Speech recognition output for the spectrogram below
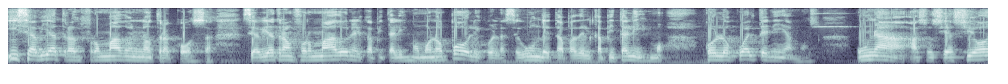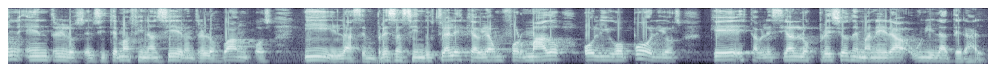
y se había transformado en otra cosa. Se había transformado en el capitalismo monopólico, en la segunda etapa del capitalismo, con lo cual teníamos una asociación entre los, el sistema financiero, entre los bancos y las empresas industriales que habían formado oligopolios que establecían los precios de manera unilateral.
